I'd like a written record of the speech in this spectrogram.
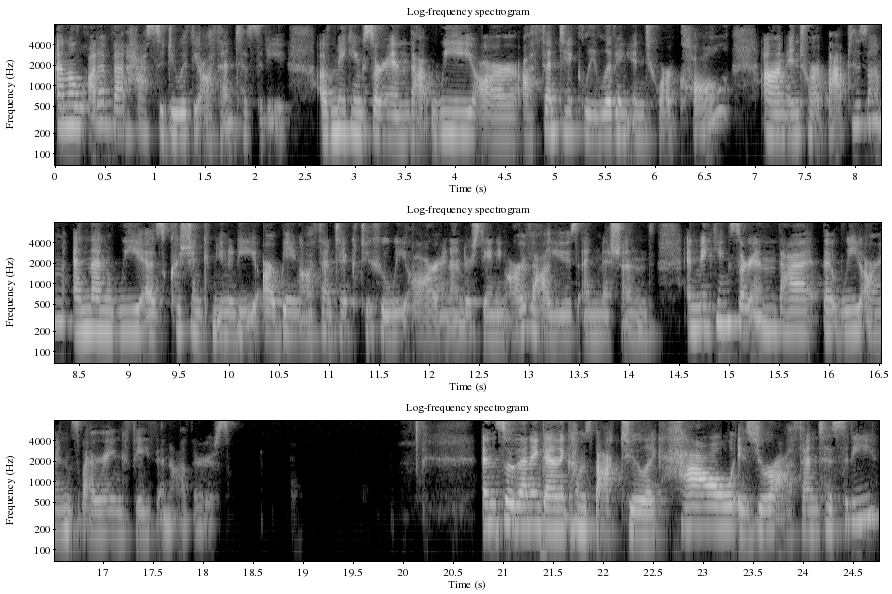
And a lot of that has to do with the authenticity of making certain that we are authentically living into our call, um, into our baptism. And then we as Christian community are being authentic to who we are and understanding our values and missions and making certain that, that we are inspiring faith in others and so then again it comes back to like how is your authenticity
